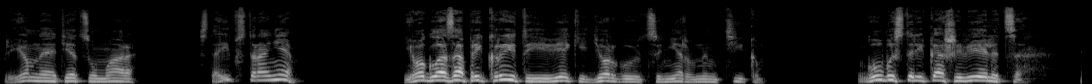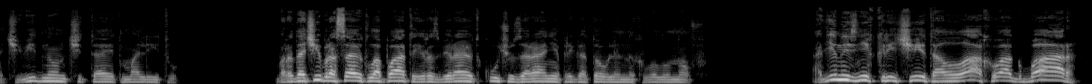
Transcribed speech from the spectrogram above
приемный отец Умара, стоит в стороне, его глаза прикрыты, и веки дергаются нервным тиком. Губы старика шевелятся. Очевидно, он читает молитву. Бородачи бросают лопаты и разбирают кучу заранее приготовленных валунов. Один из них кричит «Аллаху Акбар!».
